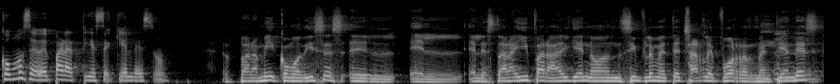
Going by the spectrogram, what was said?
¿Cómo se ve para ti, Ezequiel, eso? Para mí, como dices, el, estar ahí para alguien, no simplemente echarle porras, ¿me entiendes?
